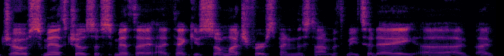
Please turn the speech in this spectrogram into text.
Joe Smith, Joseph Smith, I, I, thank you so much for spending this time with me today. Uh, I, I,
